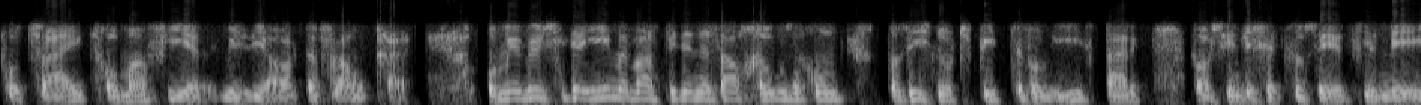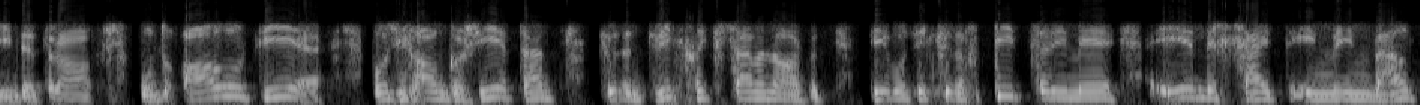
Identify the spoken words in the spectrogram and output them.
von 2,4 Milliarden Franken. Und wir wissen ja immer, was bei diesen Sachen rauskommt. Das ist nur die Spitze vom Eisberg. Wahrscheinlich hat so sehr viel mehr hinter dran. Und all die, die sich engagiert haben für Entwicklungszusammenarbeit, die, die sich vielleicht ein bisschen mehr Ehrlichkeit in, in Welt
